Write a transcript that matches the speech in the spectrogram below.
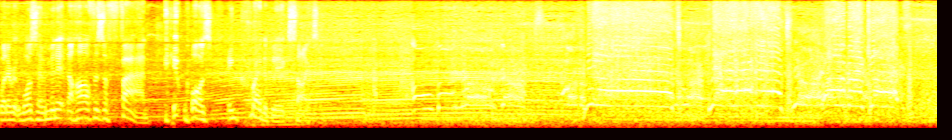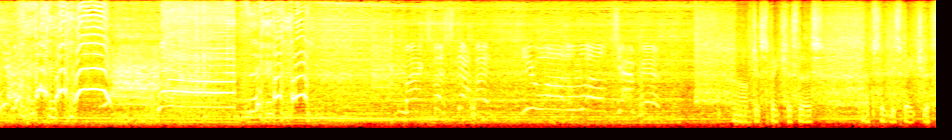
whatever it was, a minute and a half as a fan. It was incredibly exciting. Oh my lord! Oh my Oh my god! Max Verstappen, you are the world champion! Oh, I'm just speechless, Lewis. Absolutely speechless.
